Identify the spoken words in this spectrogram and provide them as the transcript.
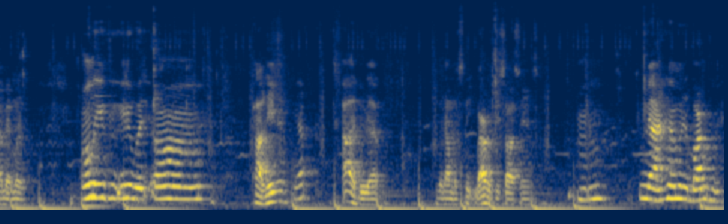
I bet money. Only if you eat it with, um, Polynesian? yep. I'll do that. But I'm gonna sneak barbecue sauce in. You got him in the barbecue.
